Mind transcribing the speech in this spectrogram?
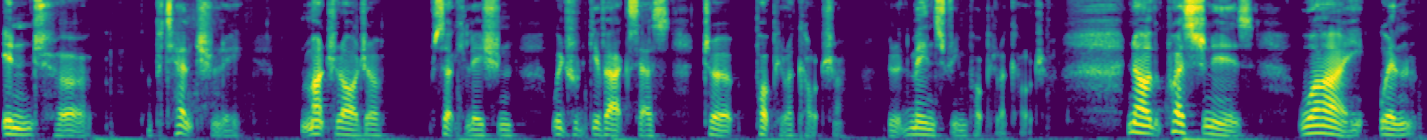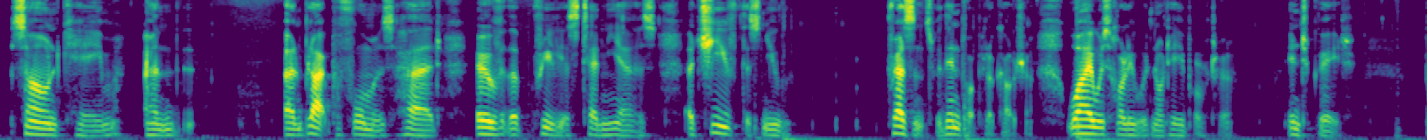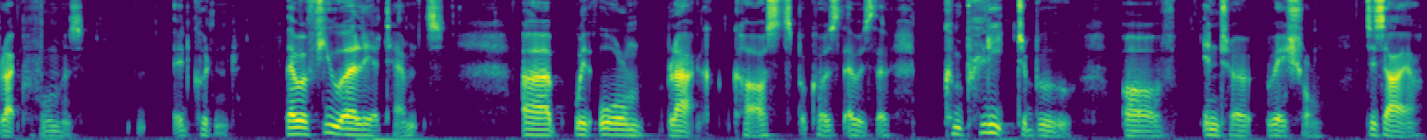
into potentially much larger circulation which would give access to popular culture, you know, mainstream popular culture. Now, the question is why, when sound came and and black performers had, over the previous 10 years, achieved this new presence within popular culture, why was Hollywood not able to integrate black performers? It couldn't. There were a few early attempts uh, with all black casts because there was the complete taboo of interracial desire.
